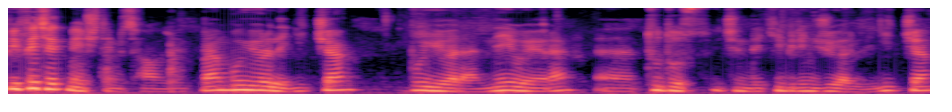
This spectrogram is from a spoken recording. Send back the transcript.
Bir fetch etme işlemi sağlayacak. Ben bu URL'e gideceğim. Bu URL ne URL? E, Todos içindeki birinci URL'e gideceğim.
